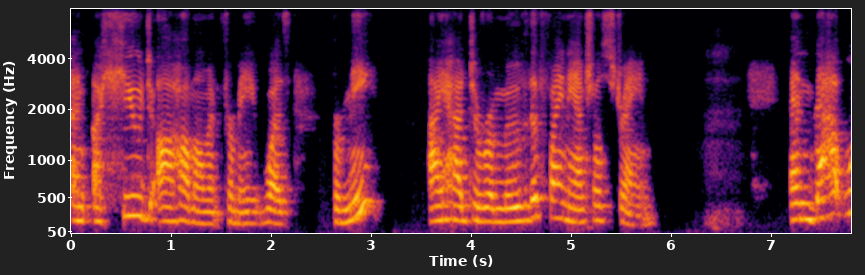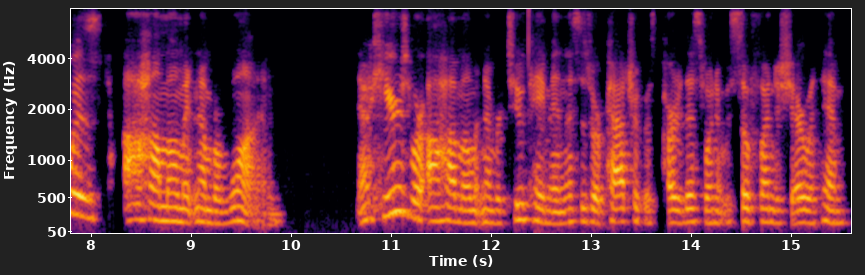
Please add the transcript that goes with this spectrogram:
an, a huge aha moment for me was for me, I had to remove the financial strain and that was aha moment number one. Now, here's where aha moment number two came in. This is where Patrick was part of this one. It was so fun to share with him.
